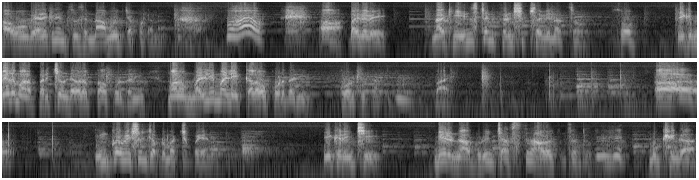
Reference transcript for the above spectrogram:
భావం వెనక నుంచి చూసి నామం చెప్పగలను. వావ్ బై ద వే నాకు ఇన్స్టెంట్ ఫ్రెండ్షిప్స్ అవి నచ్చవు. సో ఇక మీద మన పరిచయం డెవలప్ కాకూడదని మనం మళ్ళీ మళ్ళీ కలవకూడదని కోరుకుంటాను. బాయ్. ఇంకో విషయం చెప్పడం మర్చిపోయాను. ఇక నుంచి మీరు నా గురించి అస్సలు ఆలోచించద్దు. ముఖ్యంగా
